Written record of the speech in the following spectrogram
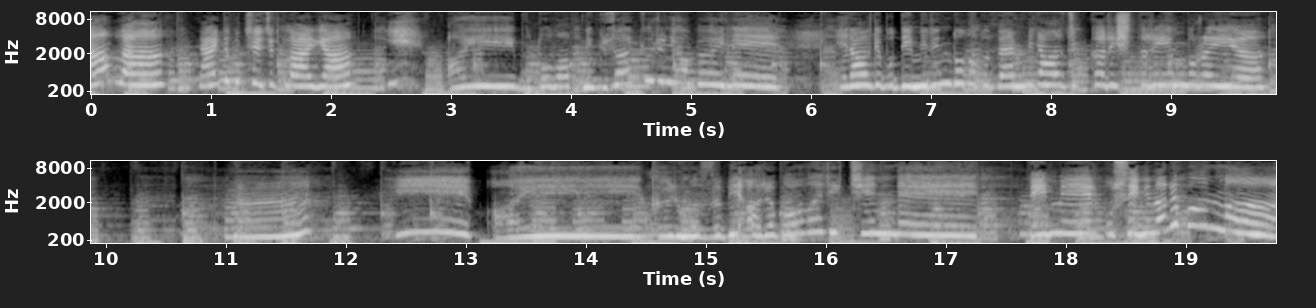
abla. Nerede bu çocuklar ya? Ay bu dolap ne güzel görünüyor böyle. Herhalde bu demirin dolabı. Ben birazcık karıştırayım burayı. Ay kırmızı bir araba var içinde. Demir bu senin araban mı?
